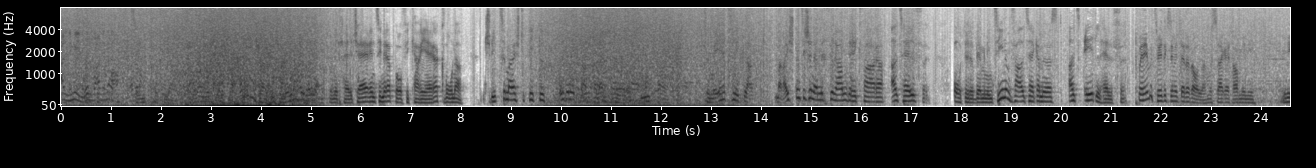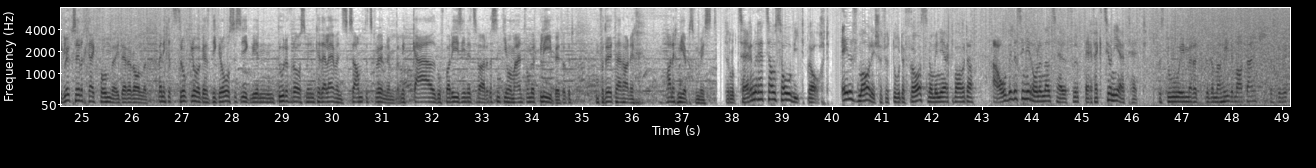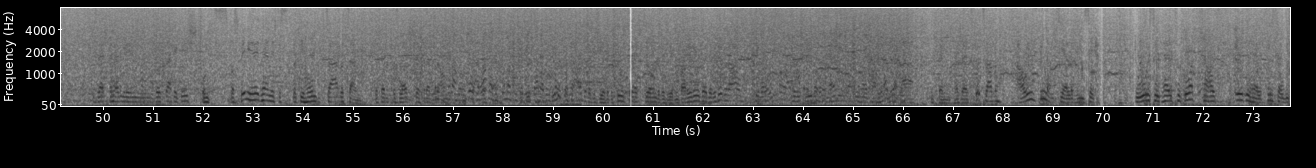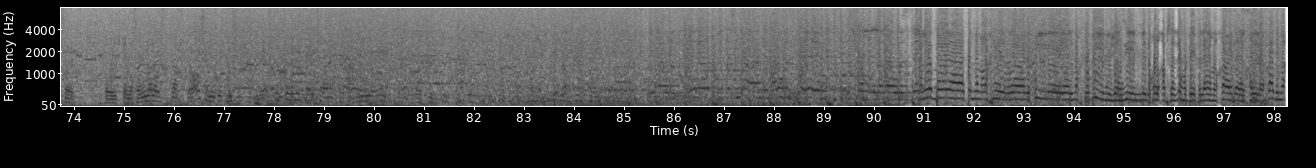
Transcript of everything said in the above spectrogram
anime in, vuelvo a anime. Michael Schär in seiner Profikarriere gewonnen. Den Schweizer Meistertitel und den Etappenleiter. Für mich hat es nicht gelangt. Meistens ist er nämlich für andere gefahren als Helfer. Oder, wie man in seinem Fall sagen müsste, als Edelhelfer. Ich bin immer zufrieden mit dieser Rolle. Ich muss sagen, ich habe meine meine Glückseligkeit gefunden in dieser Rolle. Wenn ich jetzt zurückschaue, die grossen Sieg wie ein Tour de France mit dem Cat Evans, das Gesamte zu gewinnen, mit Gelb auf Paris hineinzufahren, das sind die Momente, die mir bleiben. Oder? Und von dort her habe ich, habe ich nie etwas vermisst. Der Luzerner hat es auch so weit gebracht. Elfmal ist er für Tour de France nominiert worden, auch weil er seine Rollen als Helfer perfektioniert hat. Dass du immer wenn mal hintermal denkst, dass du wirklich letzte Hörnchen sozusagen gibst. Und was viele nicht haben, ist dass dass die 110 Prozent. Das ist das Letzte für den anderen. Du bist selber, du bist hier in der Tourselektion, du bist in Paris-Roubaix, du bist überall. Und dann hast du jetzt gutes Leben. Auch in finanzieller Hinsicht. Tour sind Helfer gut bezahlt, Edelhelfer sowieso. Und تمام على خير لكل المخطوبين وجاهزين لدخول قفص الذهبي في الأيام القليلة القادمة.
